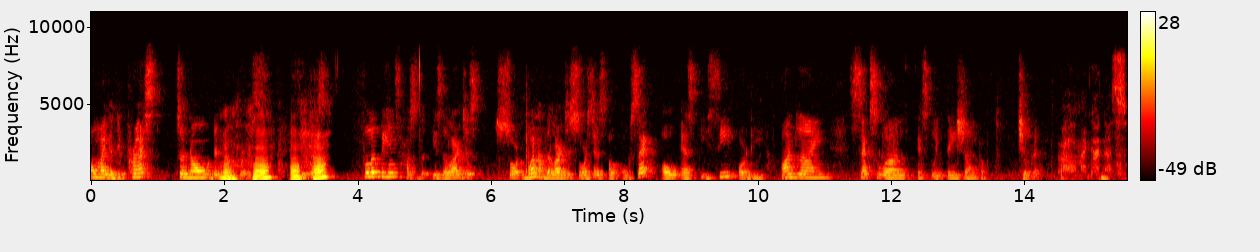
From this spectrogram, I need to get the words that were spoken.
oh my god, depressed to know the numbers mm-hmm. Mm-hmm. because Philippines has the, is the largest one of the largest sources of OSEC, OSEC, or the online sexual exploitation of children. Oh my goodness.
